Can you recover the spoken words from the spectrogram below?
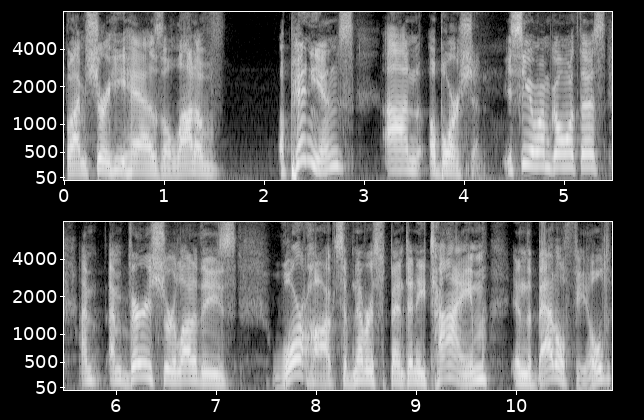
but I'm sure he has a lot of opinions on abortion. You see where I'm going with this? I'm I'm very sure a lot of these war hawks have never spent any time in the battlefield,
